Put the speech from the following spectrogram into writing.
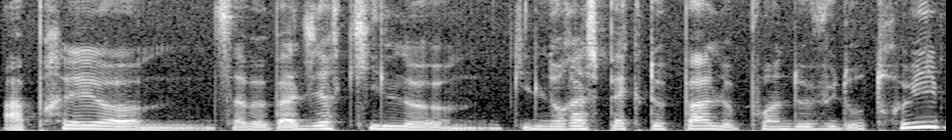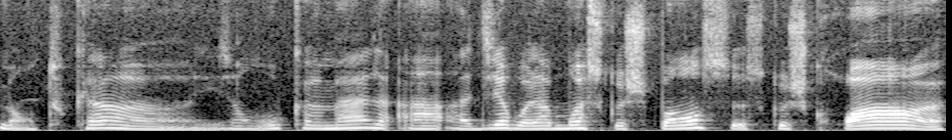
Après, euh, ça ne veut pas dire euh, qu'ils ne respectent pas le point de vue d'autrui, mais en tout cas, euh, ils n'ont aucun mal à, dire voilà, moi ce que je pense, ce que je crois,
